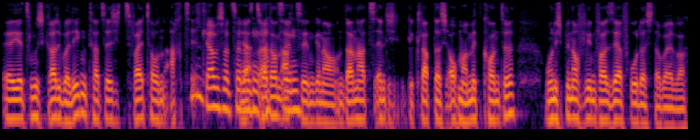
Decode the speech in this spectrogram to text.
Äh, jetzt muss ich gerade überlegen, tatsächlich 2018? Ich glaube, es war 2018. Ja, 2018, genau. Und dann hat es endlich geklappt, dass ich auch mal mit konnte. Und ich bin auf jeden Fall sehr froh, dass ich dabei war.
